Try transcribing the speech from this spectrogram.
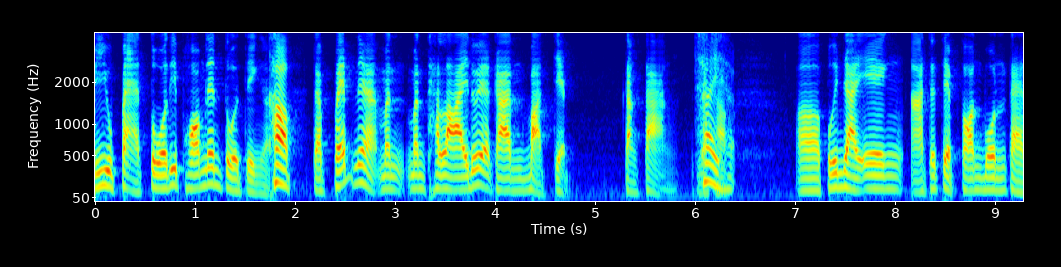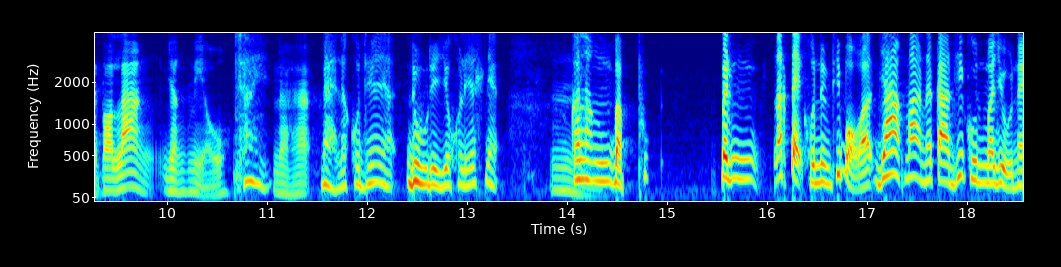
มีอยู่ 8 ตัวที่พร้อมเล่นตัวจริงอะครับ แต่เป๊ปเนี่ยมันมันทลายด้วยอาการบาดเจ็บต่างๆใช่นะครับเอ่อปืนใหญ่เองอาจจะเจ็บตอนบนแต่ตอนล่างยังเหนียวใช่นะฮะแหมแล้วคนเนี้เนี่ยดูดิโยโคเลสเนี่ยอืม กำลังแบบ เป็นนักเตะคนหนึ่งที่บอกว่ายากมากนะการที่คุณมาอยู่ใน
